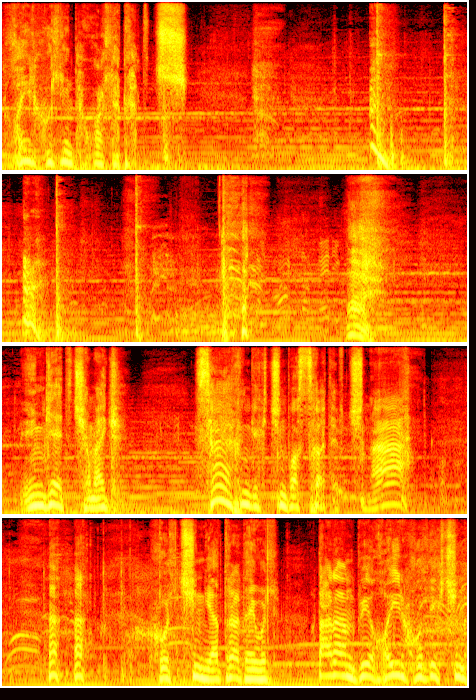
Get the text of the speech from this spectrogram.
хоёр хөлийн давхарлаад хатчих. Ингээд чамайг сайхан гэгч нь босгоо тавьчихнаа. Хөл чинь ядраа тавил дараа нь би хоёр хөлийг чинь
